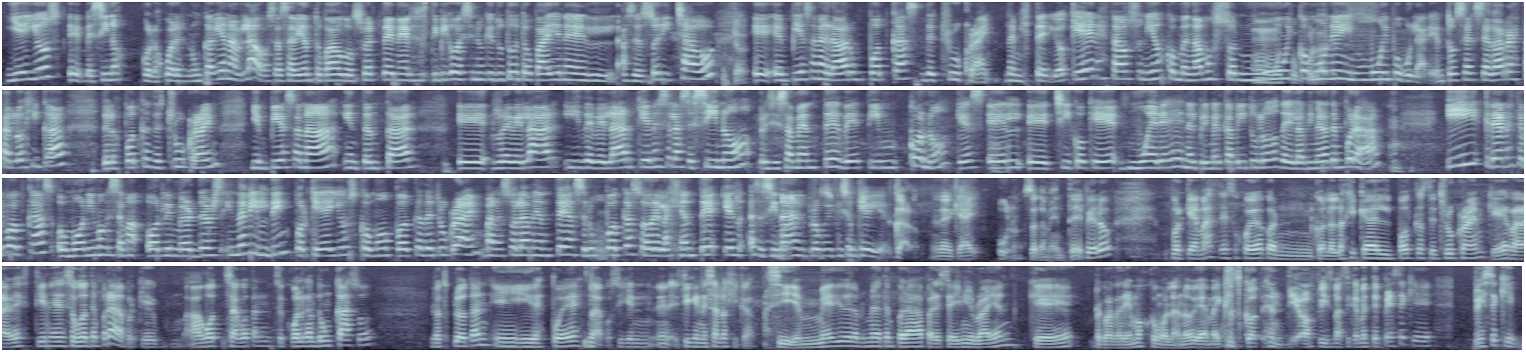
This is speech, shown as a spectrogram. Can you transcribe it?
Y ellos, eh, vecinos con los cuales nunca habían hablado, o sea, se habían topado con suerte en el ese típico vecino que tú ahí en el ascensor y chao, Claro. eh, empiezan a grabar un podcast de true crime, de misterio, que en Estados Unidos, convengamos, son Muy comunes y muy populares. Entonces se agarra esta lógica de los podcasts de true crime y empiezan a intentar eh, revelar y develar quién es el asesino precisamente de Tim Kono, que es el eh, chico que muere en el primer capítulo de la primera temporada. Y crean este podcast homónimo que se llama Only Murders in the Building, porque ellos, como podcast de True Crime, van a solamente hacer un podcast sobre la gente que es asesinada en el propio edificio que vive. Claro, en el que hay uno solamente, pero porque además eso juega con, con la lógica del podcast de True Crime, que rara vez tiene segunda temporada, porque agot- se agotan, se cuelgan de un caso, lo explotan y, y después, nada, pues siguen, eh, siguen esa lógica. Sí, en medio de la primera temporada aparece Amy Ryan, que recordaremos como la novia de Michael Scott en The Office, básicamente, pese que, pese que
